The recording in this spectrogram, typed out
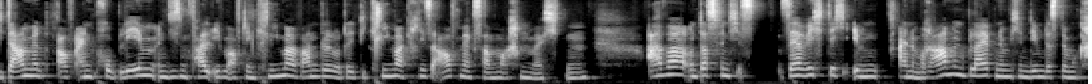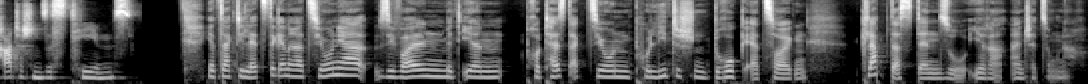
die damit auf ein Problem, in diesem Fall eben auf den Klimawandel oder die Klimakrise aufmerksam machen möchten. Aber, und das finde ich ist sehr wichtig, in einem Rahmen bleibt, nämlich in dem des demokratischen Systems. Jetzt sagt die letzte Generation ja, sie wollen mit ihren Protestaktionen politischen Druck erzeugen. Klappt das denn so Ihrer Einschätzung nach?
